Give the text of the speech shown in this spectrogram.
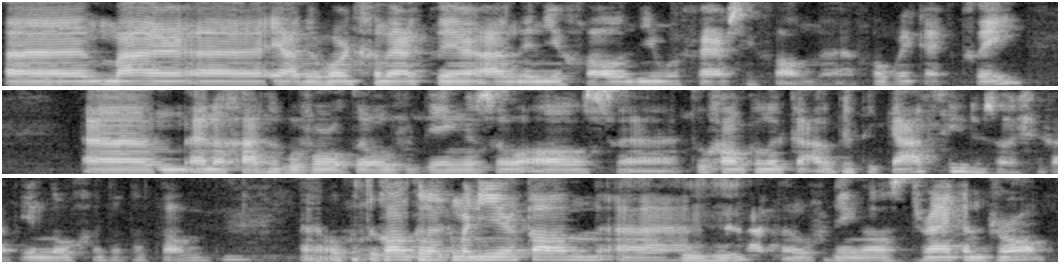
Uh, maar uh, ja, er wordt gewerkt weer aan in ieder geval een nieuwe versie van, uh, van WCAG 2. Um, ehm, en dan gaat het bijvoorbeeld over dingen zoals toegankelijke authenticatie. Dus als je gaat inloggen, dat dat dan op een toegankelijke manier kan. Het mm gaat over dingen als drag and drop.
